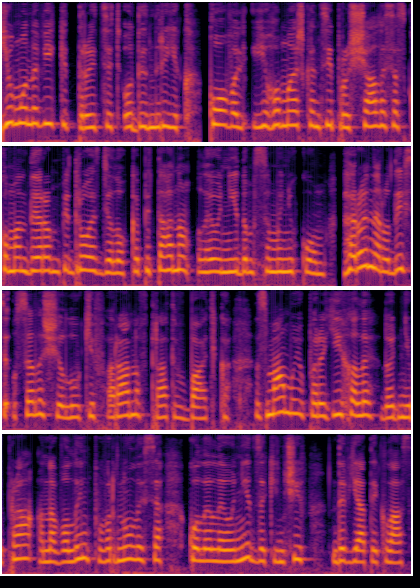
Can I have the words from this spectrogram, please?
Йому навіки 31 рік. Коваль і його мешканці прощалися з командиром підрозділу, капітаном Леонідом Семенюком. Герой народився у селищі Луків, рано втратив батька. З мамою переїхали до Дніпра, а на Волинь повернулися, коли Леонід закінчив 9 клас.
